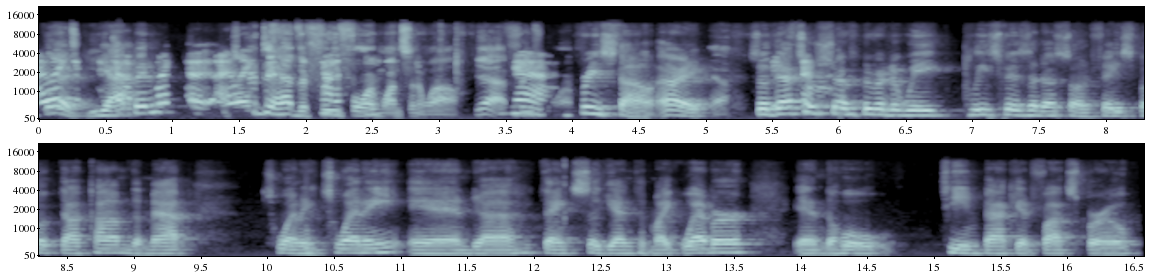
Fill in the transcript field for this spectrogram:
I like Good. to Yapping? I like to, I like Good to have the free form once in a while. Yeah, free Yeah. form. Freestyle. All right. Yeah. So that's our show for the week. Please visit us on Facebook.com, the map 2020. And uh, thanks again to Mike Weber and the whole team back at Foxborough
